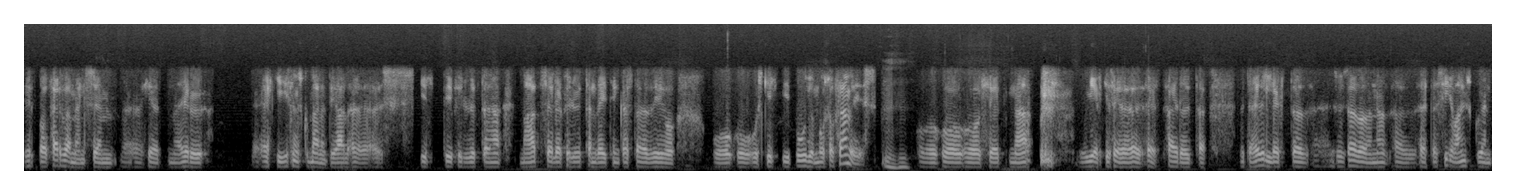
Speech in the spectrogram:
upp á ferðamenn sem uh, hérna eru ekki íslensku mælandi uh, skildi fyrir utan matselar fyrir utan veitingastæði og, og, og, og skildi í búðum og svo framvegis mm -hmm. og hérna ég er ekki að segja að það eru þetta þetta er eðlilegt að, að, að þetta sé á einsku en,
